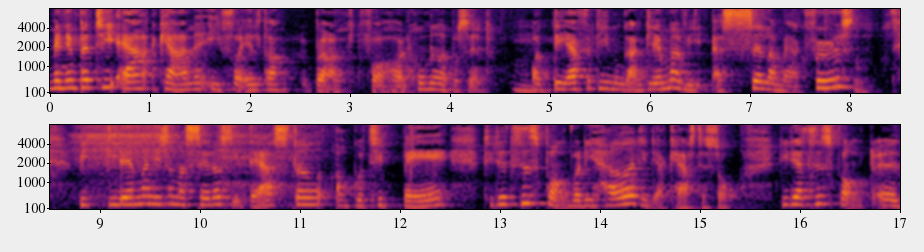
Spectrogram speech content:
Men empati er kerne i forældre-børn forhold 100%. Mm. Og det er fordi nogle gange glemmer vi at selv at mærke følelsen. Vi glemmer ligesom at sætte os i deres sted og gå tilbage til det tidspunkt, hvor de havde de der kærestesorg. De der tidspunkt, øh,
